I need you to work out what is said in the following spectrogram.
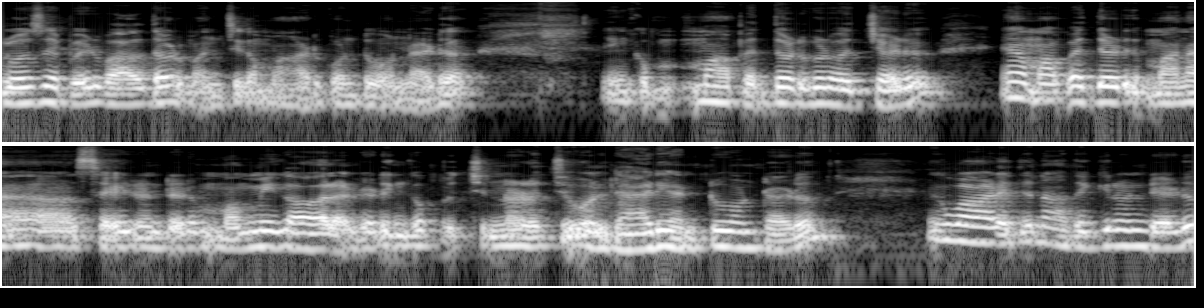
క్లోజ్ అయిపోయాడు. వాళ్ళతో కూడా మంచిగా మాట్లాడుకుంటూ ఉన్నాడు. ఇంకా మా పెద్దోడు కూడా వచ్చాడు. ఇంకా మా పెద్దోడు మన సైడ్ ఉంటాడు మమ్మీ కావాలంటాడు. ఇంకా చిన్నోడు వచ్చి వాళ్ళ డాడీ అంటూ ఉంటాడు. ఇంకా వాడైతే నా దగ్గర ఉండాడు.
